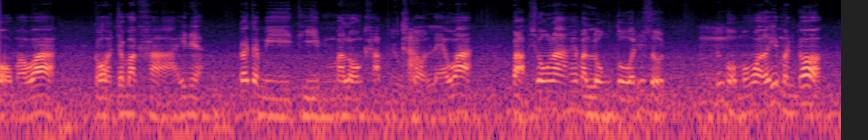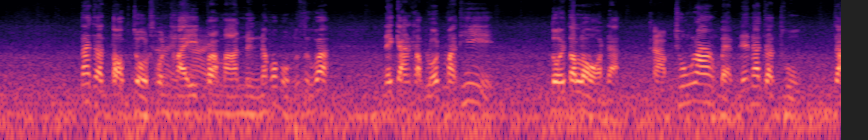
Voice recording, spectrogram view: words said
บอกมาว่า ก่อนจะมาขายเนี่ยก็จะมีทีมมาลองขับอยู่ครับก่อนแล้วว่า ปรับช่วงล่างให้มันลงตัวที่สุดอืมซึ่งผมมองว่าเอ้ยมันก็น่าจะตอบโจทย์คนไทยใช่ใช่ประมาณหนึ่งนะเพราะผมรู้สึกว่าในการขับรถมาที่โดยตลอดอะ ครับ ช่วงล่างแบบเนี้ยน่าจะถูกใจ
